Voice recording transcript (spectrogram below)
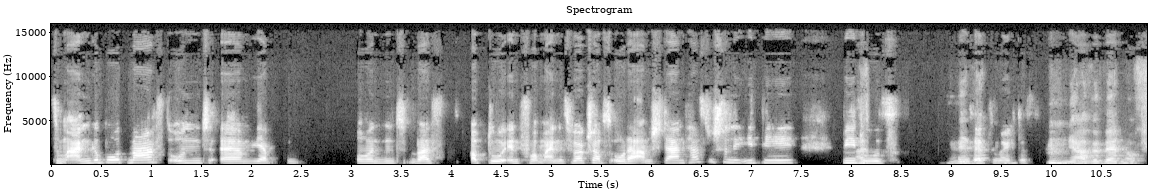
zum Angebot machst und ähm, ja und was, ob du in Form eines Workshops oder am Stand, hast du schon eine Idee, wie also, du es umsetzen möchtest. Ja, wir werden auf,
